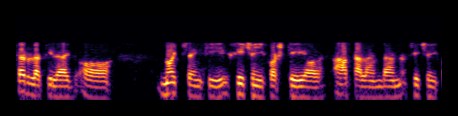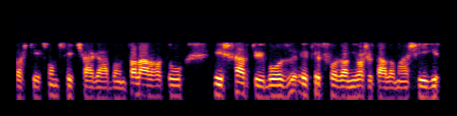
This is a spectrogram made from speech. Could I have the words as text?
területileg a Nagyszenki Széchenyi kastélyal átellenben Széchenyi kastély szomszédságában található, és Fertőboz közforgalmi vasútállomásig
